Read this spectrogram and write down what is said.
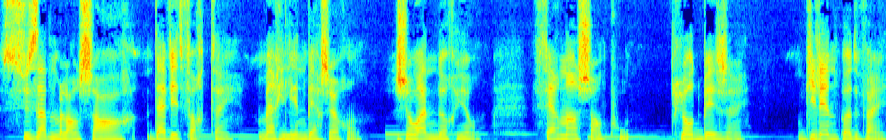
Suzanne Blanchard, David Fortin, Marilyn Bergeron, Joanne Dorion, Fernand Champoux, Claude Bégin, Guylaine Potvin,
